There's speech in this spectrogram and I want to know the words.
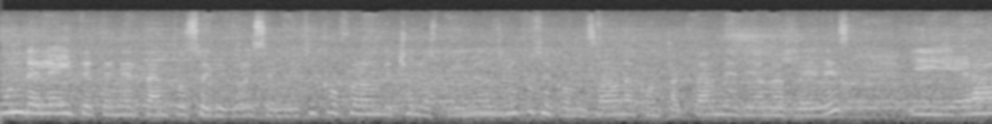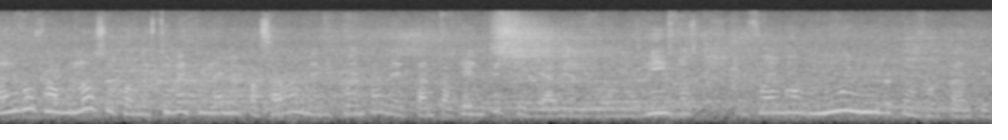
un deleite tener tantos seguidores en México. Fueron de hecho los primeros grupos que comenzaron a contactarme vía las redes y era algo fabuloso. Cuando estuve aquí el año pasado me di cuenta de tanta gente que ya había leído mis libros y fue algo muy, muy reconfortante.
